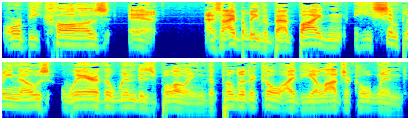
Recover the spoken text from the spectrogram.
or because, uh, as I believe about Biden, he simply knows where the wind is blowing, the political, ideological wind?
